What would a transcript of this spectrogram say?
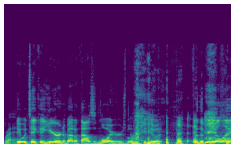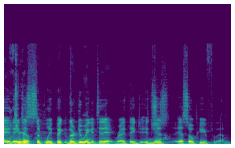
Right. It would take a year and about a thousand lawyers, but we could do it. For the PLA, they True. just simply pick. They're doing it today, right? They, it's Yeah. just SOP for them.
